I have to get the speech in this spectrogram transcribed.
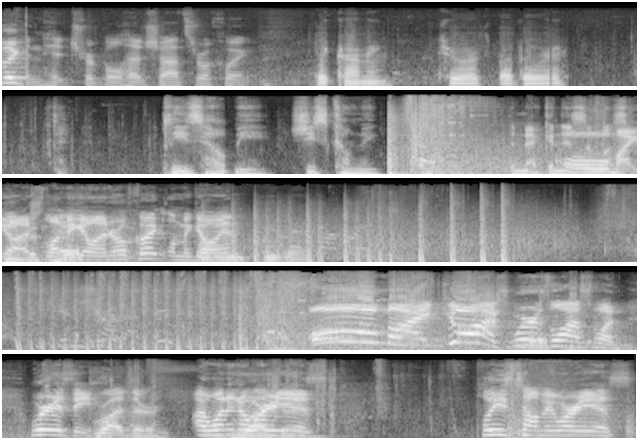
The and hit triple headshots real quick. They're coming to us, by the way. Please help me. She's coming. The mechanism Oh must my be gosh, let me go in real quick. Let me go How do in. you do that? Oh my gosh, where's the last one? Where is he? Brother. I want to know where he is. Please tell me where he is.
